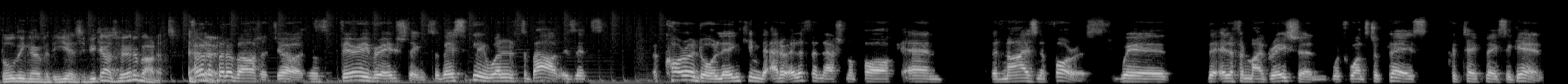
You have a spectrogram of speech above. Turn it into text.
building over the years. Have you guys heard about it? I've heard a bit about it, yeah. It's very, very interesting. So basically what it's about is it's a corridor linking the Addo Elephant National Park and the Knysna Forest, where the elephant migration, which once took place, could take place again.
